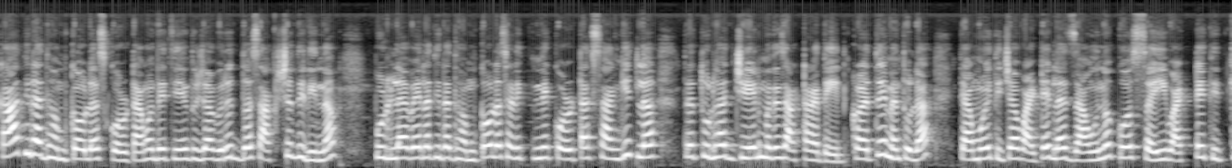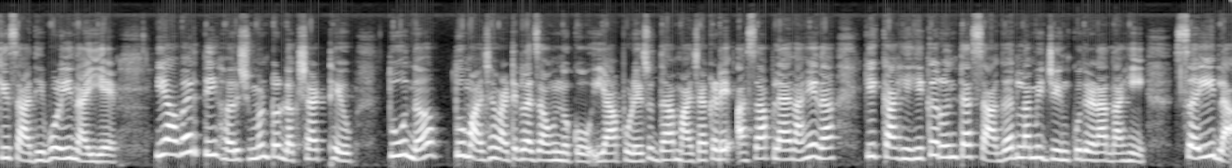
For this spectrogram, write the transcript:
का तिला धमकवलंस कोर्टामध्ये? तिने तुझ्या विरुद्ध साक्ष दिली ना? पुढल्या वेळेला तिला धमकवलंस आणि तिने कोर्टात सांगितलं तर तुला जेलमध्ये जाटाण्यात येईल. कळते ना तुला? त्यामुळे तिच्या वाटेला जाऊ नको सई वाटते तितकी साधी बोळी नाही आहे यावरती हर्ष म्हणतो लक्षात ठेव. तू न तू माझ्या वाटेला जाऊ नको. यापुढे सुद्धा माझ्याकडे असा प्लॅन आहे ना की काहीही करून त्या सागरला मी जिंकू देणार नाही. सईला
